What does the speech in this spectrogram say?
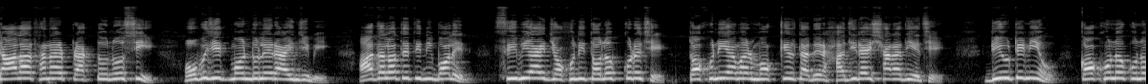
টালা থানার প্রাক্তন ওসি অভিজিৎ মণ্ডলের আইনজীবী। আদালতে তিনি বলেন, সিবিআই যখনই তলব করেছে, তখনই আমার মক্কেল তাদের হাজিরায় সাড়া দিয়েছে। ডিউটি নিয়েও কখনো কোনো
